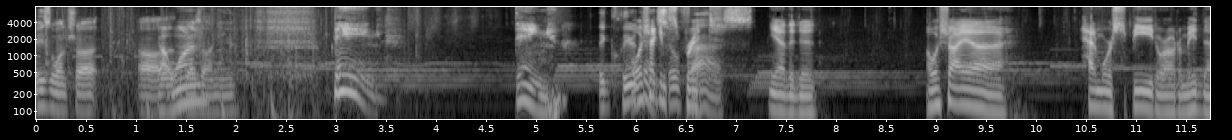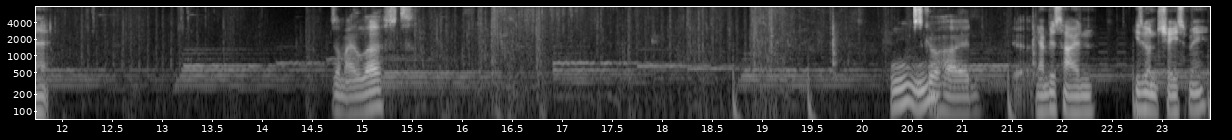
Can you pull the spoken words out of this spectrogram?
He's one shot. Oh, Got one. on you. Dang. Dang. They cleared I wish I could so sprint. fast. Yeah, they did. I wish I uh had more speed or I would have made that. He's on my left. Ooh. Let's go hide. Yeah. Yeah, I'm just hiding. He's gonna chase me.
